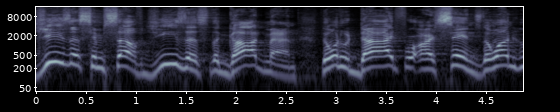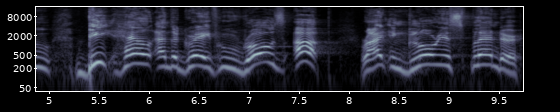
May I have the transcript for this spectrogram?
Jesus himself, Jesus, the God man, the one who died for our sins, the one who beat hell and the grave, who rose up, right, in glorious splendor,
